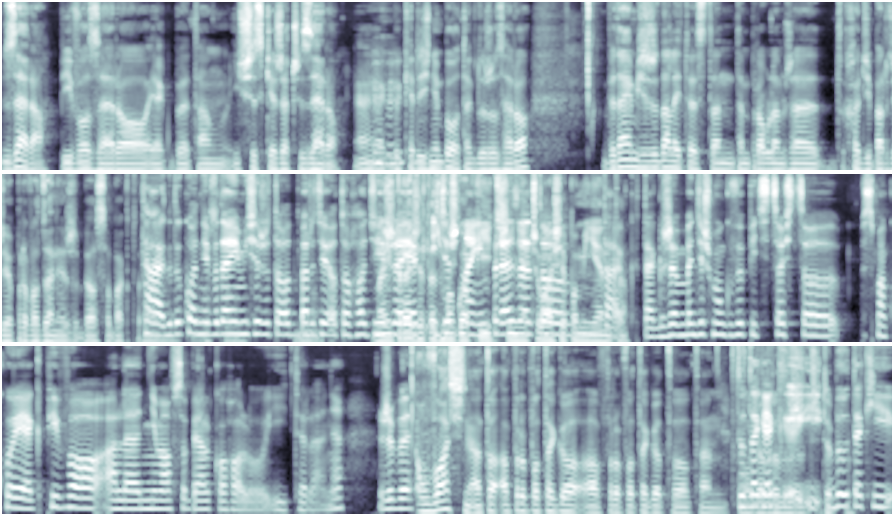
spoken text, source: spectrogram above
zera, piwo zero, jakby tam i wszystkie rzeczy zero. Jakby mhm. kiedyś nie było tak dużo zero, Wydaje mi się, że dalej to jest ten, ten problem, że chodzi bardziej o prowadzenie, żeby osoba, która... Tak, dokładnie. Wydaje mi się, że to bardziej no, o to chodzi, że jak idziesz na imprezę, nie czuła to... się pominięta. Tak, tak, że będziesz mógł wypić coś, co smakuje jak piwo, ale nie ma w sobie alkoholu i tyle, nie? Żeby... O właśnie, a to a propos tego, a propos tego to ten... To, to tak jak był taki,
